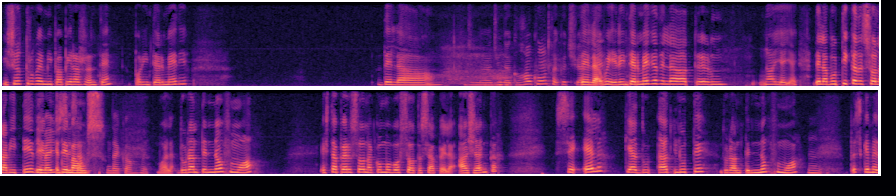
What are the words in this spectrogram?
Et je trouvais mes papiers argentins por intermedio de la D'une d'une rencontre que tu as de la, oui, l'intermedio de la, de, ay, ay, de la boutique de solidarité de, Maús. D'accord, oui. Voilà. Durante neuf mois, esta persona, como vosotros, se appelle Ajenka, c'est elle qui a, lutté durant neuf mois parce que me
